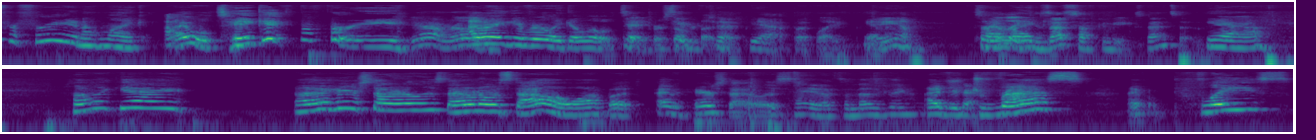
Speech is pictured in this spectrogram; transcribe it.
it for free, and I'm like, I will take it for free. yeah, really. I might give her like a little Yeah, tip or her a something. tip, yeah, but like, Yeah. damn. So really, because like, that stuff can be expensive. yeah. So I'm like, yay. I have a hairstylist. I don't know what style I want, but I have a hairstylist. Hey, that's another thing. I have a dress, I have a place,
